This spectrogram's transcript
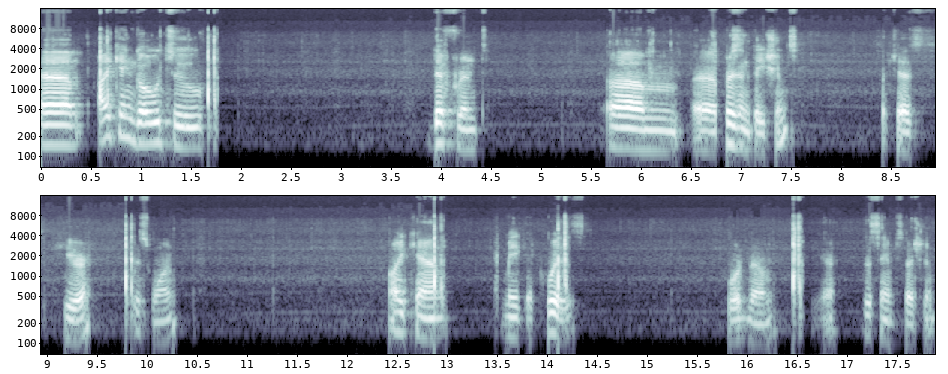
um, I can go to different um, uh, presentations such as here this one. I can make a quiz for them here the same session.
